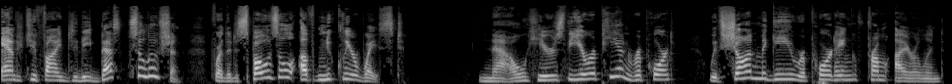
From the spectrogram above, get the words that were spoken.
and to find the best solution for the disposal of nuclear waste. Now, here's the European report with Sean McGee reporting from Ireland.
